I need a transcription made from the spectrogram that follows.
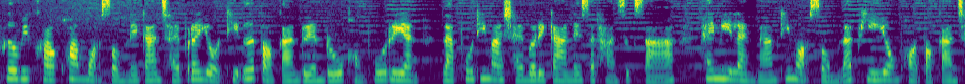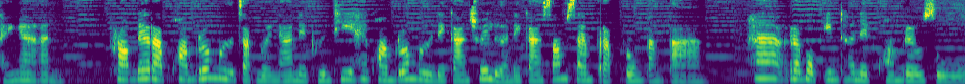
เพื่อวิเคราะห์ความเหมาะสมในการใช้ประโยชน์ที่เอื้อต่อการเรียนรู้ของผู้เรียน และผู้ที่มาใช้บริการในสถานศึกษา ให้มีแหล่งน้ำที่เหมาะสมและพียงพอต่อการใช้งาน พร้อมได้รับความร่วมมือจากหน่วยงานในพื้นที่ให้ความร่วมมือในการช่วยเหลือในการซ่อมแซมปรับปรุงต่างๆ 5. ระบบอินเทอร์เน็ตความเร็วสูง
